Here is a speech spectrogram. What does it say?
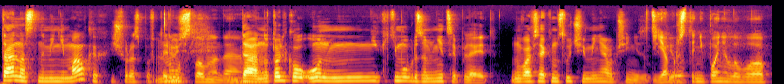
Танос на минималках, еще раз Ну, повторюсь. условно, да. да, но только он никаким образом не цепляет. Ну, во всяком случае, меня вообще не зацепило. Я просто не понял его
